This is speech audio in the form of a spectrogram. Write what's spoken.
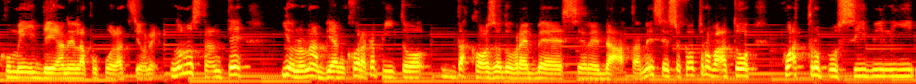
come idea nella popolazione, nonostante io non abbia ancora capito da cosa dovrebbe essere data, nel senso che ho trovato quattro possibili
